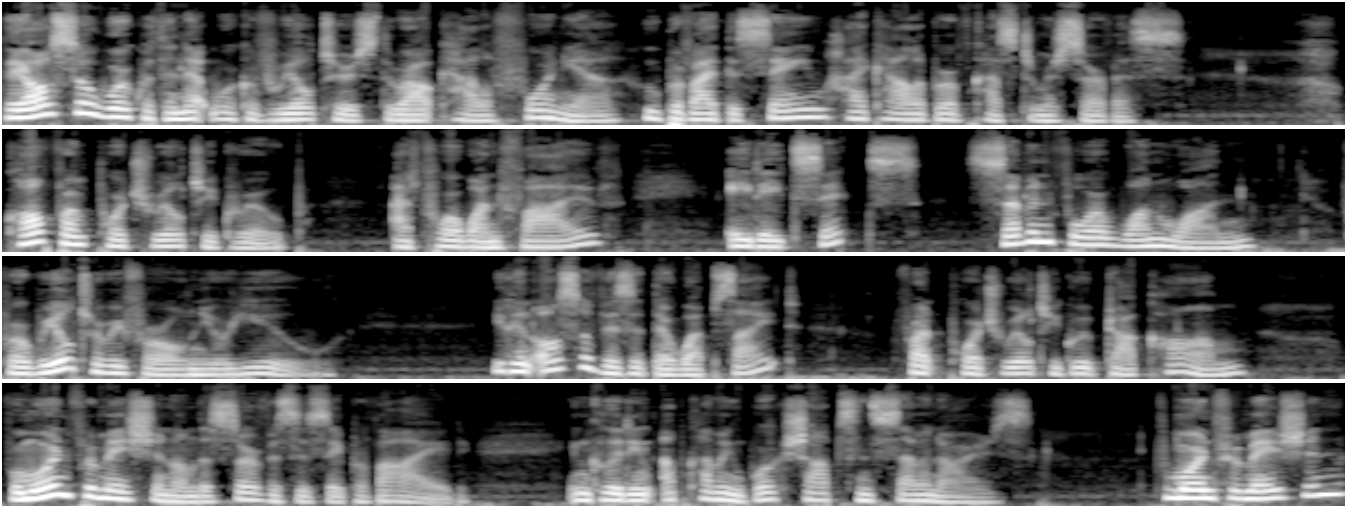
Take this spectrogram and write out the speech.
They also work with a network of realtors throughout California who provide the same high caliber of customer service. Call Front Porch Realty Group at 415 886 7411 for a realtor referral near you. You can also visit their website, frontporchrealtygroup.com, for more information on the services they provide, including upcoming workshops and seminars. For more information,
